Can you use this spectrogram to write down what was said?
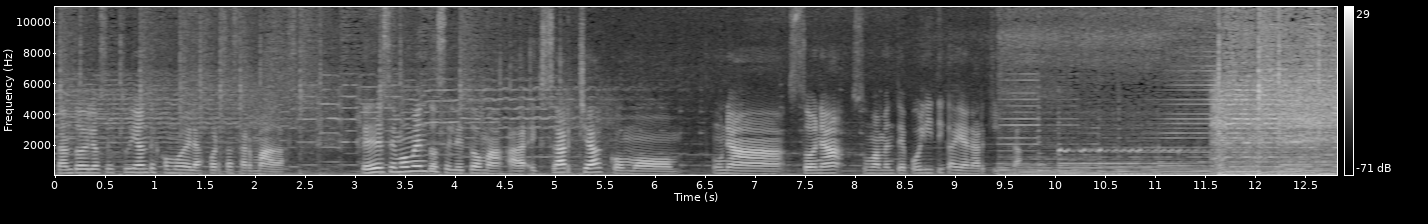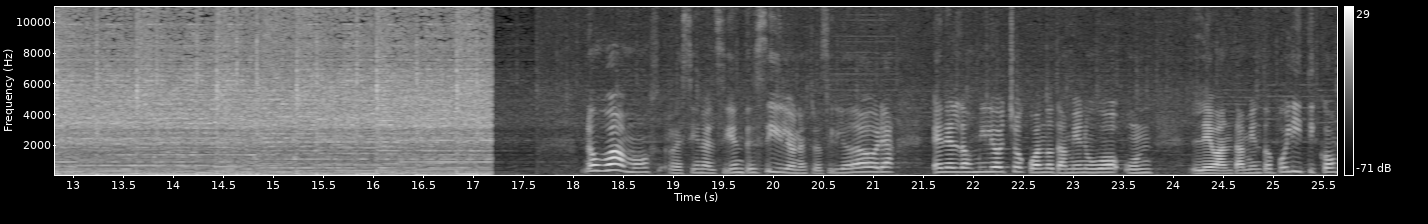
tanto de los estudiantes como de las Fuerzas Armadas. Desde ese momento se le toma a Exarcha como una zona sumamente política y anarquista. Nos vamos recién al siguiente siglo, nuestro siglo de ahora, en el 2008, cuando también hubo un levantamiento político.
